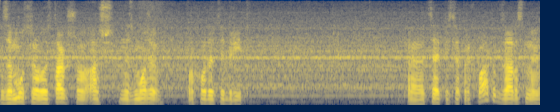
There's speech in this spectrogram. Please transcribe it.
замусорилось так, що аж не зможе проходити дріт. Е, Це після прихваток. Зараз ми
